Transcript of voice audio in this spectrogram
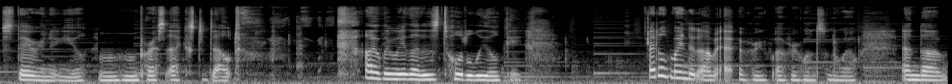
staring at you. Mm -hmm, press X to doubt. Either way, that is totally okay. I don't mind it um, every every once in a while, and um,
